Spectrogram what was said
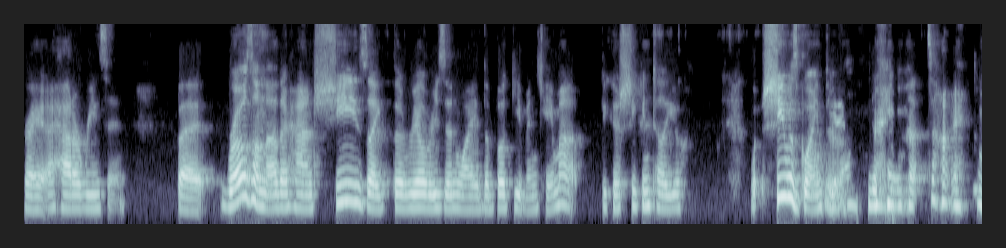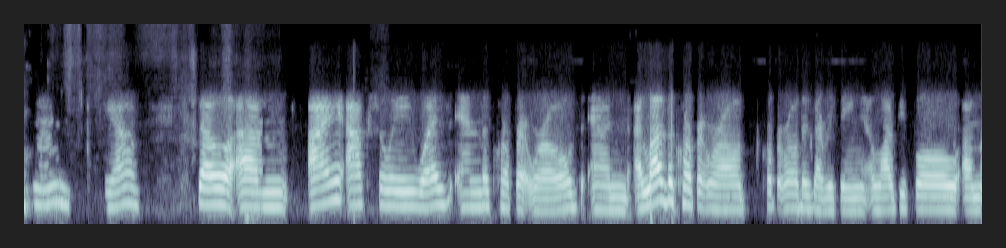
right? I had a reason. But Rose on the other hand, she's like the real reason why the book even came up because she can tell you what she was going through yeah. during that time. Mm-hmm. Yeah. So um, I actually was in the corporate world, and I love the corporate world. Corporate world is everything. A lot of people um,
